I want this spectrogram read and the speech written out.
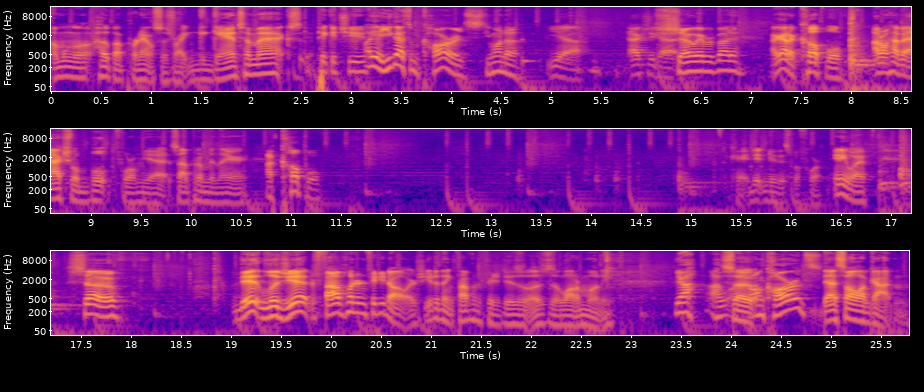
I'm gonna hope I pronounce this right. Gigantamax Pikachu. oh yeah, you got some cards. You want to Yeah. Actually got show everybody I got a couple. I don't have an actual book for them yet, so I put them in there. a couple. Okay, I didn't do this before. Anyway, so this, legit five hundred and fifty dollars. You have to think five hundred fifty is, is a lot of money. Yeah, I, So- on cards. That's all I've gotten.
